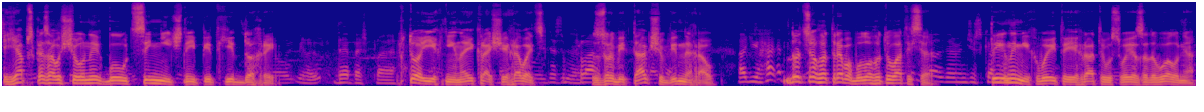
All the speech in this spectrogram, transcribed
Я б сказав, що у них був цинічний підхід до гри. Хто їхній найкращий гравець? Зробіть так, щоб він не грав. До цього треба було готуватися. Ти не міг вийти і грати у своє задоволення.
